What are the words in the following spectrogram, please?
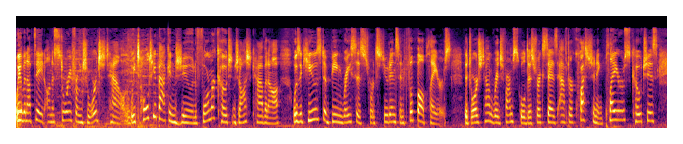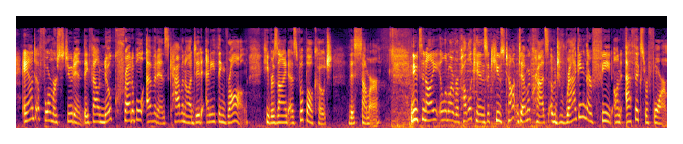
We have an update on a story from Georgetown. We told you back in June, former coach Josh Kavanaugh was accused of being racist towards students and football players. The Georgetown Ridge Farm School District says after questioning players, coaches, and a former student, they found no credible evidence Kavanaugh did anything wrong. He resigned as football coach this summer. New tonight, Illinois Republicans accuse top Democrats of dragging their feet on ethics reform.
